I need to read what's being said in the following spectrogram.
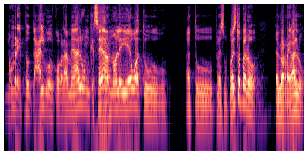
no, hombre, puta, algo, cobrame algo, aunque sea, no le llevo a tu, a tu presupuesto, pero te lo regalo.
